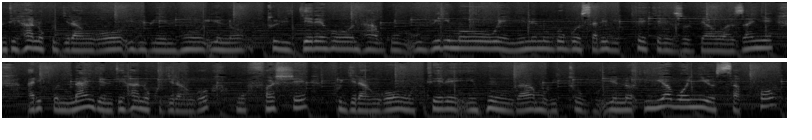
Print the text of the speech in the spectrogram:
ndi hano kugira ngo ibi bintu tubigereho ntabwo birimo wenyine nubwo bwose ari ibitekerezo byawe wazanye ariko nanjye ndi hano kugira ngo ngufashe kugira ngo ngutere inkunga mu bitugu. Iyo abonye iyo support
